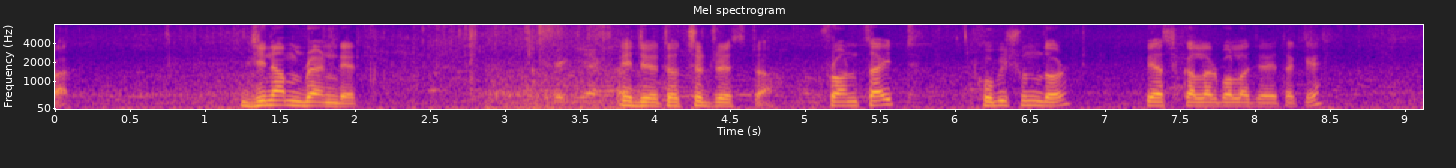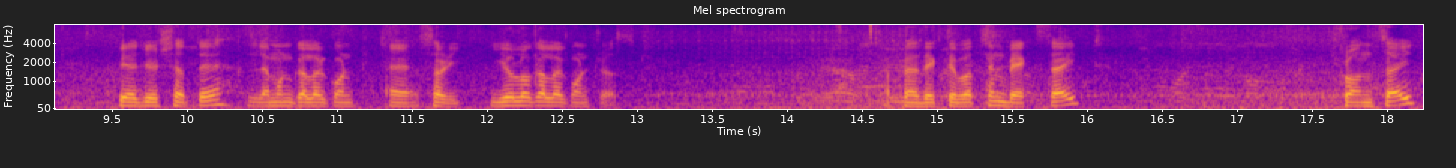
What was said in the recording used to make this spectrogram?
প্রোডাক্ট জিনাম ব্র্যান্ডের। এই যে এটা হচ্ছে ড্রেসটা। ফ্রন্ট সাইড খুবই সুন্দর। পেঁয়াজ কালার বলা যায় এটাকে। পেঁয়াজের সাথে লেমন কালার কন সরি ইয়েলো কালার কন্ট্রাস্ট আপনারা দেখতে পাচ্ছেন ব্যাক সাইড ফ্রন্ট সাইড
